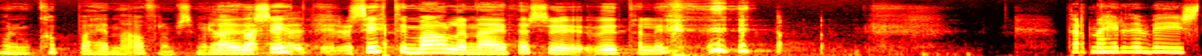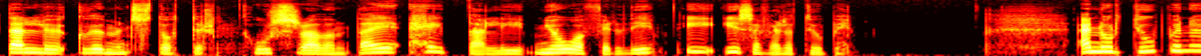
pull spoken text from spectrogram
honum Koppa hérna áfram sem Já, laði þakka sitt, til málana í þessu viðtali. Þarna heyrðum við í Stellu Guðmundsdóttur, húsráðanda í Heital í Mjóafyrði í Ísafjörðardjúpi. En úr djúpinu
